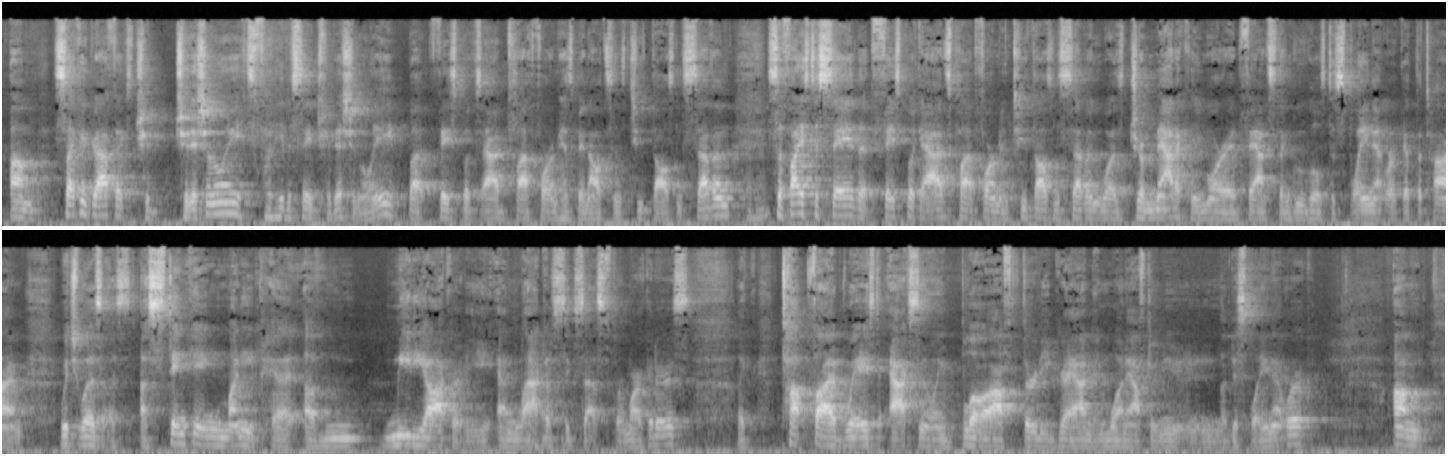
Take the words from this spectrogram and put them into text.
Um, psychographics tra- traditionally, it's funny to say traditionally, but Facebook's ad platform has been out since 2007. Suffice to say that Facebook ads platform in 2007 was dramatically more advanced than Google's display network at the time, which was a, a stinking money pit of m- mediocrity and lack of success for marketers. Like top five ways to accidentally blow off 30 grand in one afternoon in the display network. Um,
